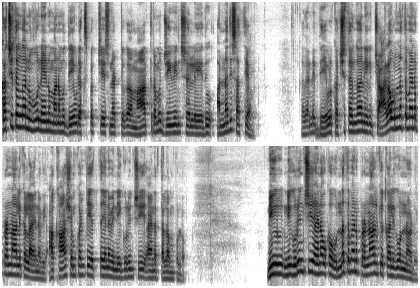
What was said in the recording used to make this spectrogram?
ఖచ్చితంగా నువ్వు నేను మనము దేవుడు ఎక్స్పెక్ట్ చేసినట్టుగా మాత్రము జీవించలేదు అన్నది సత్యం. కదండి? దేవుడు ఖచ్చితంగా నీకు చాలా ఉన్నతమైన ప్రణాళికలు ఆయనవి. ఆకాశం కంటే ఎత్తైనవి నీ గురించి ఆయన తలంపులు. నీ నీ గురించి ఆయన ఒక ఉన్నతమైన ప్రణాళిక కలిగి ఉన్నాడు.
